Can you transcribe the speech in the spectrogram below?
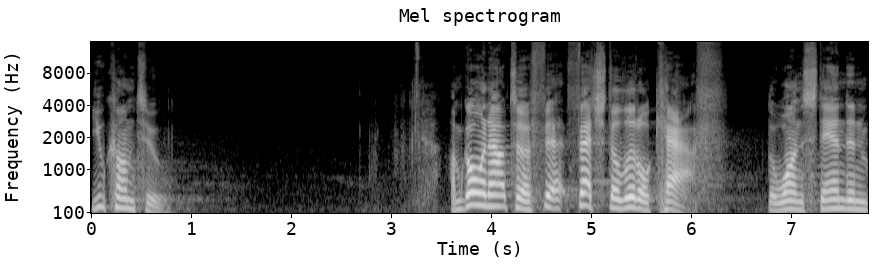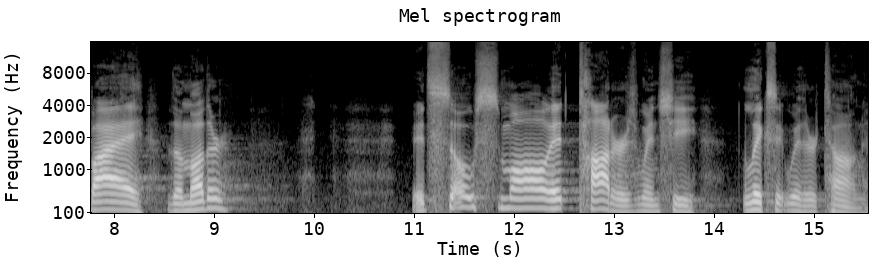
You come too. I'm going out to fetch the little calf, the one standing by the mother. It's so small, it totters when she licks it with her tongue.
